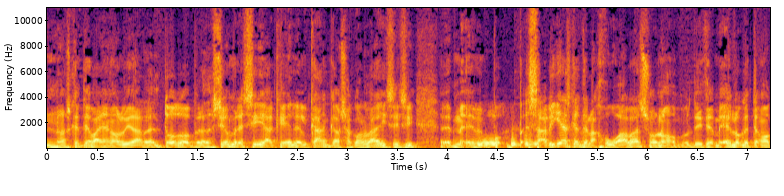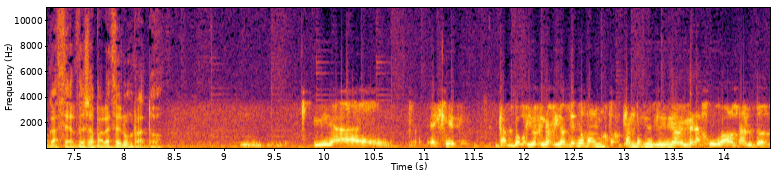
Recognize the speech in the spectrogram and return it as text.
no es que te vayan a olvidar del todo, pero sí, hombre, sí, aquel, el canca, ¿os acordáis? Sí, sí. Eh, eh, ¿Sabías que te la jugabas o no? Dice, es lo que tengo que hacer, desaparecer un rato. Mira, es que tampoco no, no- no tengo tanto, tanta sensación de haberme la jugado tanto,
